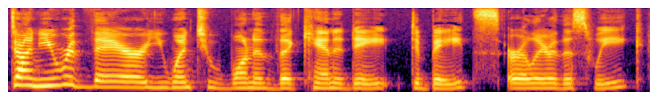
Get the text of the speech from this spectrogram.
Don, you were there. You went to one of the candidate debates earlier this week.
